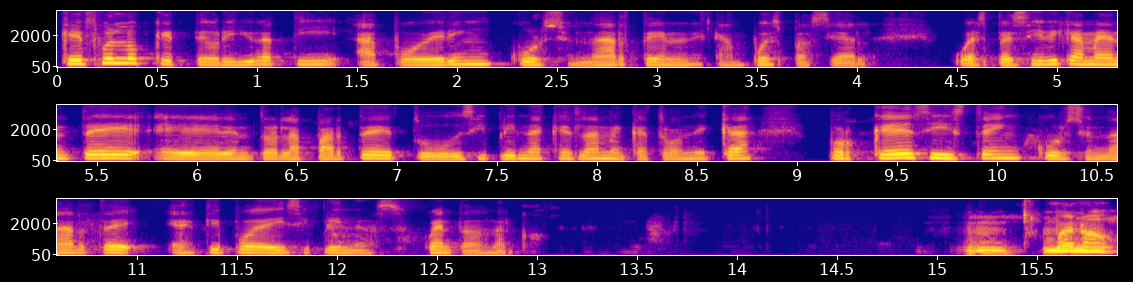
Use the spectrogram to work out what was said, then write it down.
¿qué fue lo que te orilló a ti a poder incursionarte en el campo espacial? O específicamente eh, dentro de la parte de tu disciplina que es la mecatrónica, ¿por qué decidiste incursionarte en este tipo de disciplinas? Cuéntanos, Marco. Bueno,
